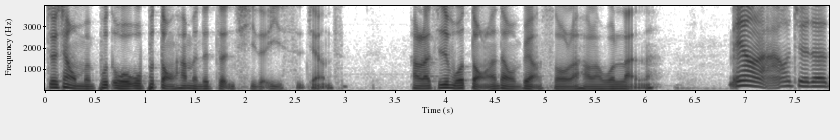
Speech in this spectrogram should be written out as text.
就像我们不我我不懂他们的整齐的意思这样子。好了，其实我懂了，但我不想收了。好了，我懒了，没有啦，我觉得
